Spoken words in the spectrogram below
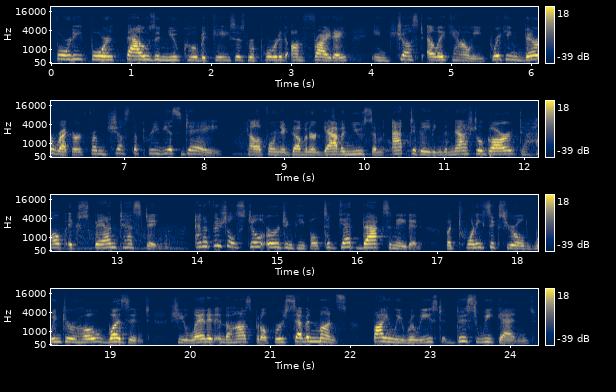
44,000 new COVID cases reported on Friday in just LA County, breaking their record from just the previous day. California Governor Gavin Newsom activating the National Guard to help expand testing and officials still urging people to get vaccinated. But 26 year old Winter Ho wasn't. She landed in the hospital for seven months, finally released this weekend.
